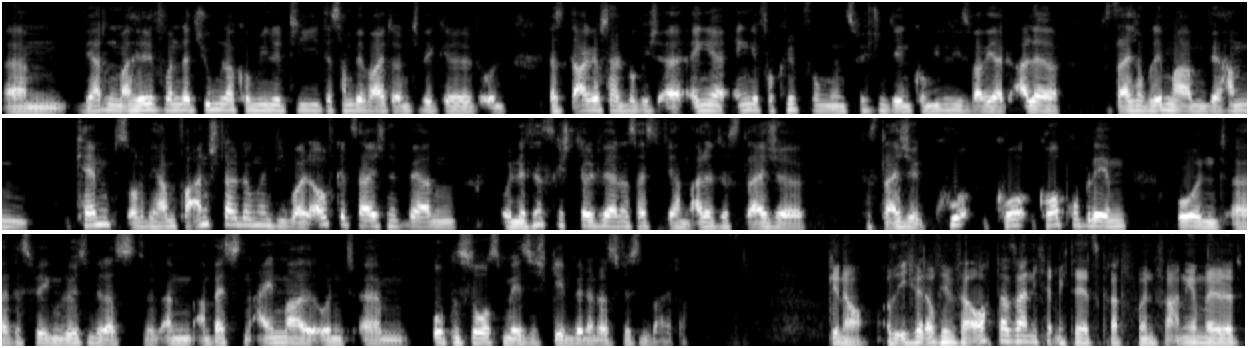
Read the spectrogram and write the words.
ähm, wir hatten mal Hilfe von der Joomla-Community, das haben wir weiterentwickelt und das, da gibt es halt wirklich äh, enge, enge Verknüpfungen zwischen den Communities, weil wir halt alle das gleiche Problem haben. Wir haben Camps oder wir haben Veranstaltungen, die wollen aufgezeichnet werden und ins Netz gestellt werden. Das heißt, wir haben alle das gleiche, das gleiche Core-Problem und äh, deswegen lösen wir das am, am besten einmal und ähm, Open Source mäßig geben wir dann das Wissen weiter. Genau, also ich werde auf jeden Fall auch da sein. Ich habe mich da jetzt gerade vorhin für angemeldet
